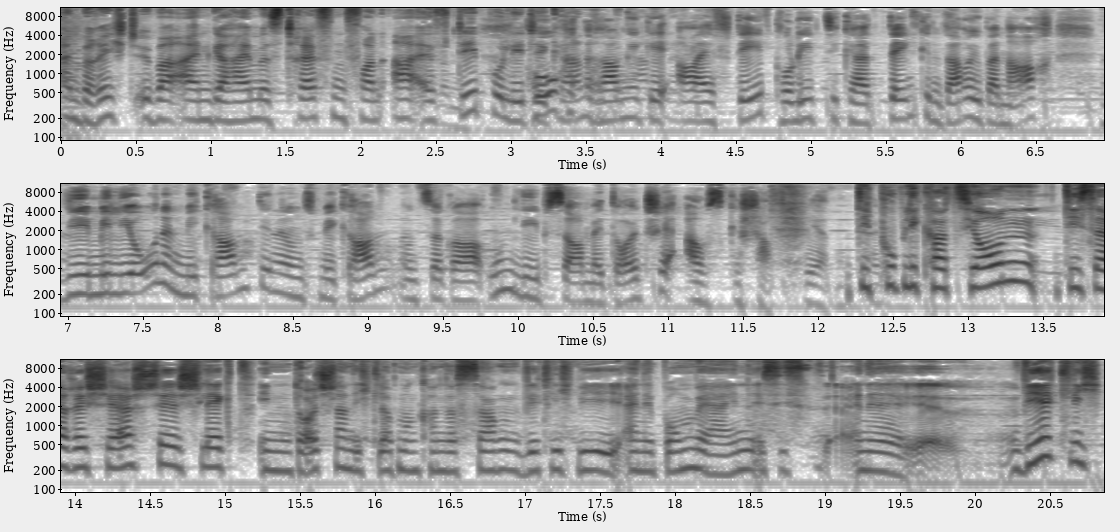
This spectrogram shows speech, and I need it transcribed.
Ein Bericht über ein geheimes Treffen von AfD-Politikern. Hochrangige AfD-Politiker denken darüber nach, wie Millionen Migrantinnen und Migranten und sogar unliebsame Deutsche ausgeschafft werden. Die Publikation dieser Recherche schlägt in Deutschland, ich glaube, man kann das sagen, wirklich wie eine Bombe ein. Es ist eine äh, wirklich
